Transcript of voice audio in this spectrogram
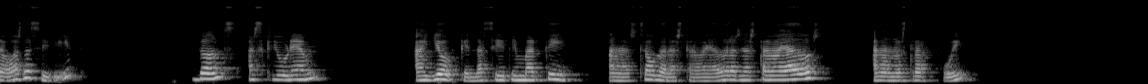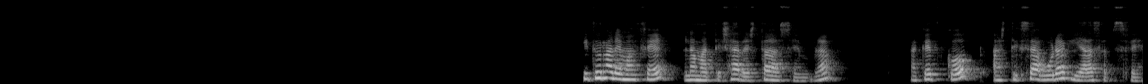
Ja ho has decidit? Doncs escriurem allò que hem decidit invertir en el sou de les treballadores i els treballadors en el nostre full. I tornarem a fer la mateixa resta de sempre. Aquest cop estic segura que ja la saps fer.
